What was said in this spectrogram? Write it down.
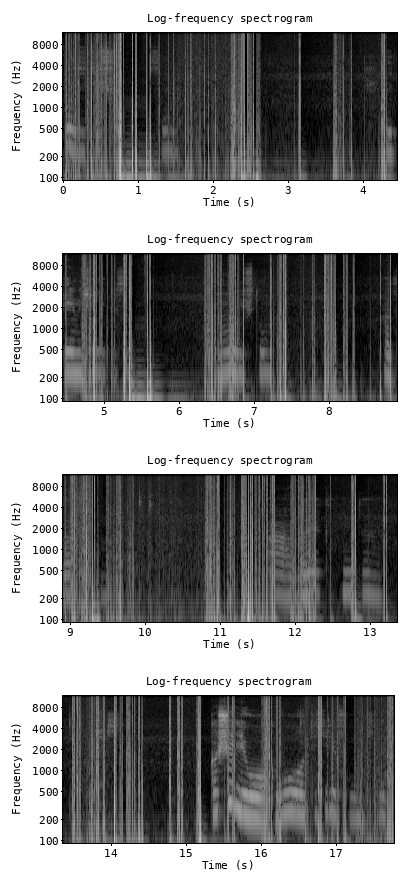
Позитив. За перемещение персонажа. Ну и что? А дальше? А, бэк. Ну да. Сейчас. Кошелек. Вот, и телефон, кстати.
